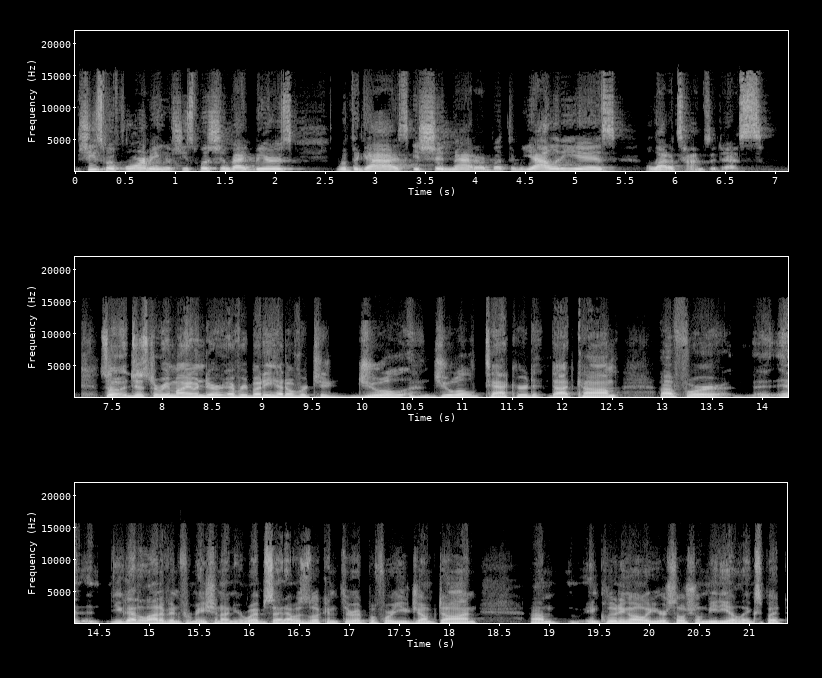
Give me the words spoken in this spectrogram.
if she's performing, if she's pushing back beers with the guys, it should matter. But the reality is, a lot of times it does. So just a reminder, everybody head over to jewel jeweltankard.com uh, for it, you got a lot of information on your website. I was looking through it before you jumped on, um, including all of your social media links. But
